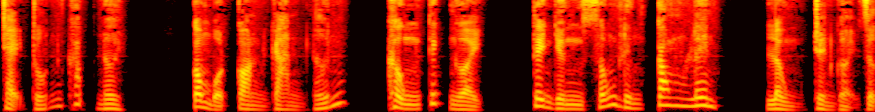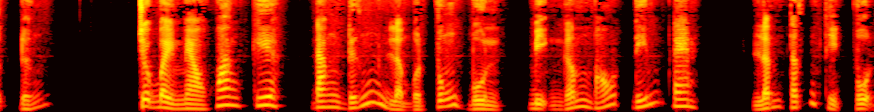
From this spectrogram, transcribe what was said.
chạy trốn khắp nơi. Có một con gàn lớn, không thích người, thế nhưng sống lưng cong lên, lồng trên người dựng đứng. Chỗ bầy mèo hoang kia đang đứng là một vũng bùn bị ngấm máu tím đen, lấm tấm thịt vụn,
